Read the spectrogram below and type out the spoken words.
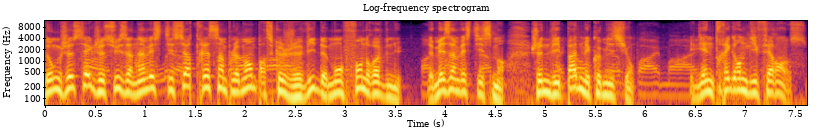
Donc je sais que je suis un investisseur très simplement parce que je vis de mon fonds de revenus, de mes investissements. Je ne vis pas de mes commissions. Il y a une très grande différence.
